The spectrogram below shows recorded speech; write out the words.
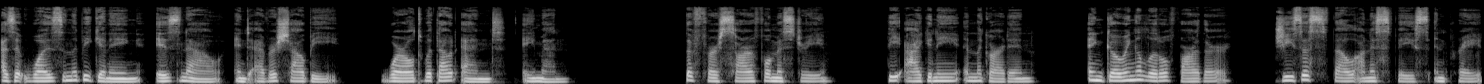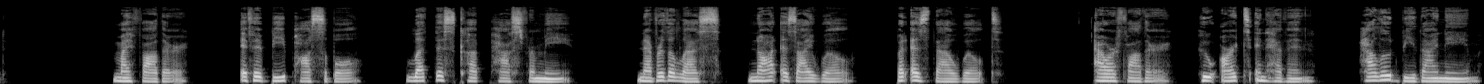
as it was in the beginning, is now, and ever shall be, world without end. Amen. The first sorrowful mystery, the agony in the garden. And going a little farther, Jesus fell on his face and prayed, My Father, if it be possible, let this cup pass from me. Nevertheless, not as I will, but as thou wilt. Our Father, who art in heaven, hallowed be thy name.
